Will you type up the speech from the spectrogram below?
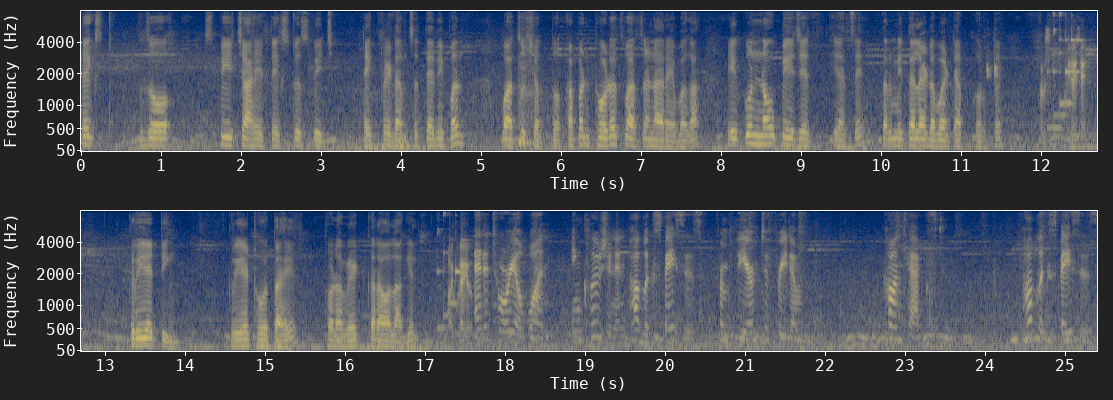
टेक्स्ट जो स्पीच आहे टेक्स्ट टू स्पीच टेक फ्रीडमचं त्यांनी पण वाचू शकतो आपण थोडंच वाचणार आहे बघा एकूण नऊ पेज आहेत याचे तर मी त्याला डबल टॅप करतो. क्रिएटिंग क्रिएट होत आहे थोडा वेट करावा लागेल My player. Editorial 1 Inclusion in Public Spaces From Fear to Freedom. Context Public spaces,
